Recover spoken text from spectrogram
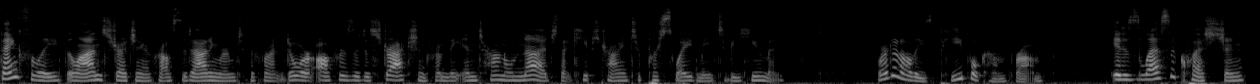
Thankfully, the line stretching across the dining room to the front door offers a distraction from the internal nudge that keeps trying to persuade me to be human. Where did all these people come from? It is less a question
